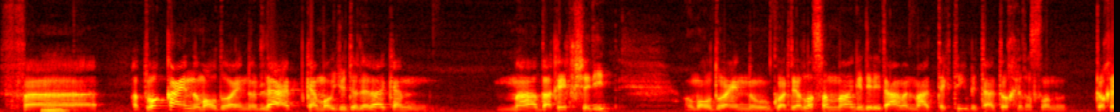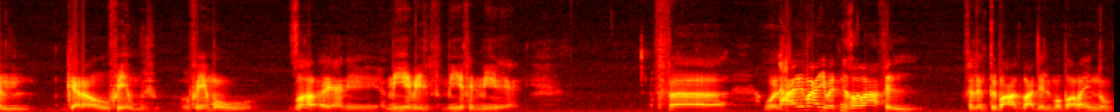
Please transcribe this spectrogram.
فاتوقع إنه موضوع إنه اللاعب كان موجود ولا لا كان ما دقيق شديد وموضوع إنه جوارديولا أصلا ما قدر يتعامل مع التكتيك بتاع توخيل أصلا توخيل قرأه وفهم وفهمه ظهر يعني 100% 100% يعني. ف والحاجة ما عجبتني صراحة في ال... في الانطباعات بعد المباراة إنه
